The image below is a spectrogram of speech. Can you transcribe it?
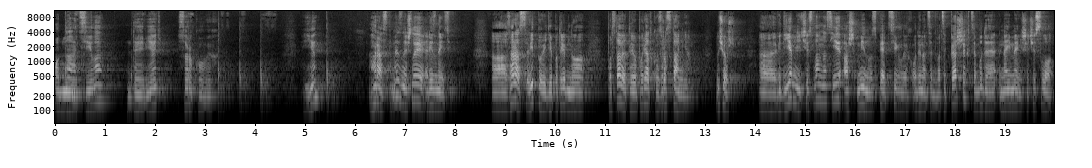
1,9 сорокових. Є? Гаразд, ми знайшли різницю. А зараз відповіді потрібно поставити у порядку зростання. Ну що ж, від'ємні числа в нас є аж мінус 5,1121. Це буде найменше число.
